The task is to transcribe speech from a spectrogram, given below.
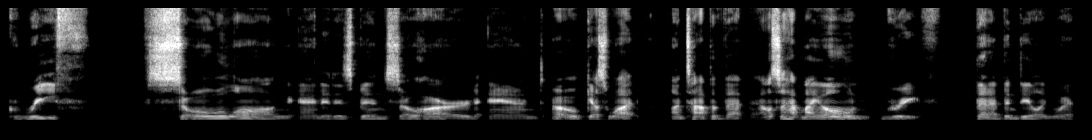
grief so long, and it has been so hard. And oh, guess what? On top of that, I also have my own grief that I've been dealing with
